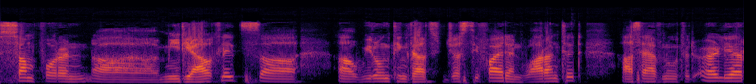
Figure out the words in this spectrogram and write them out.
some foreign uh, media outlets. Uh, uh, we don't think that's justified and warranted. As I have noted earlier,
